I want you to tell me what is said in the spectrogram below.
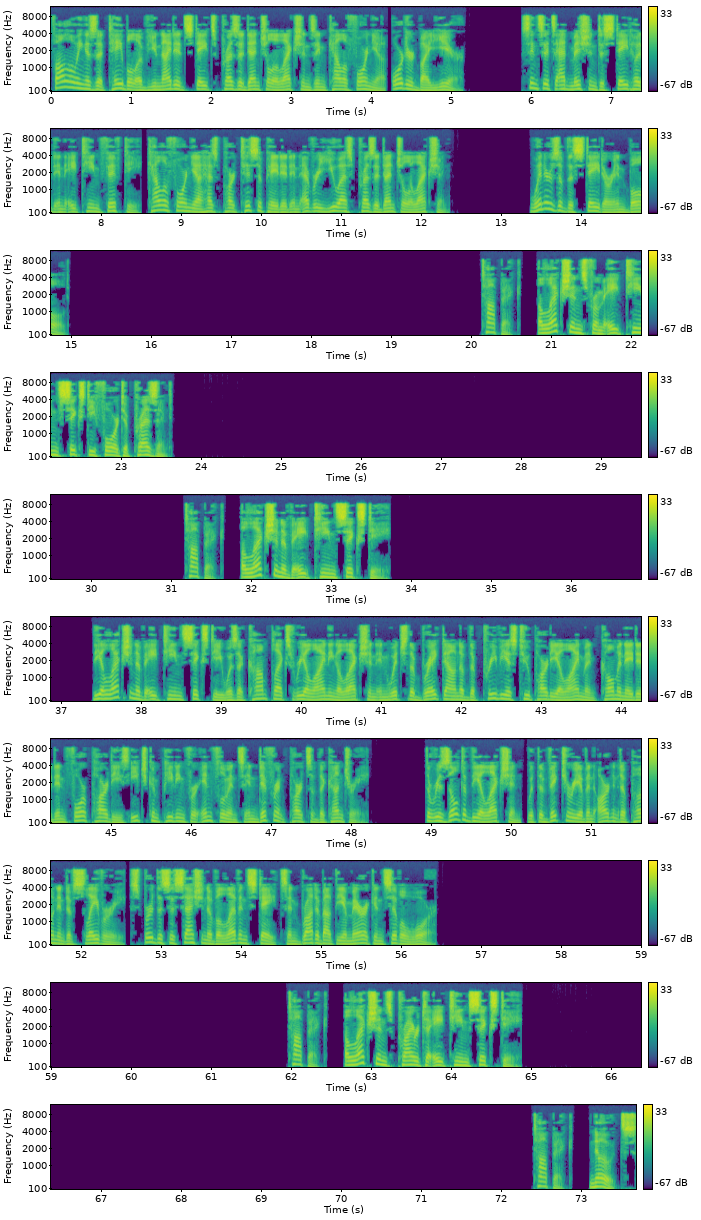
Following is a table of United States presidential elections in California, ordered by year. Since its admission to statehood in 1850, California has participated in every U.S. presidential election. Winners of the state are in bold. Elections from 1864 to present Election of 1860 The election of 1860 was a complex realigning election in which the breakdown of the previous two-party alignment culminated in four parties each competing for influence in different parts of the country. The result of the election, with the victory of an ardent opponent of slavery, spurred the secession of eleven states and brought about the American Civil War. Elections prior to 1860 Notes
